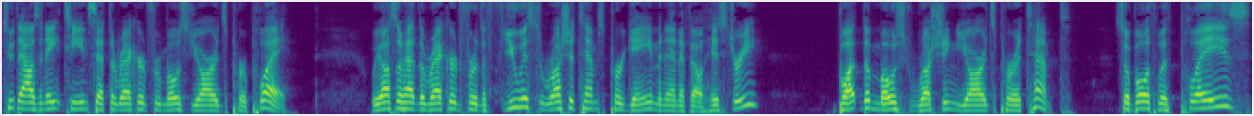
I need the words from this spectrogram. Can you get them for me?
2018 set the record for most yards per play. We also had the record for the fewest rush attempts per game in NFL history, but the most rushing yards per attempt. So both with plays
